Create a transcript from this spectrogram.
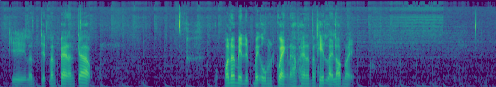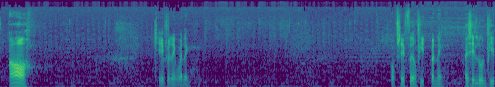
โอเคล้านเจ็ดล้านแปดล้านเก้าเพราะว่าเมดไบโอมมันแกว่งนะครับเพราะฉะนั้นต้องเทสหลายรอบหน่อยอ๋อโอเคเป็นหนึ่งเป็นหนึ่งผมใช้เฟืองผิดเป็นหนึ่งไม่ใช่รูนผิด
